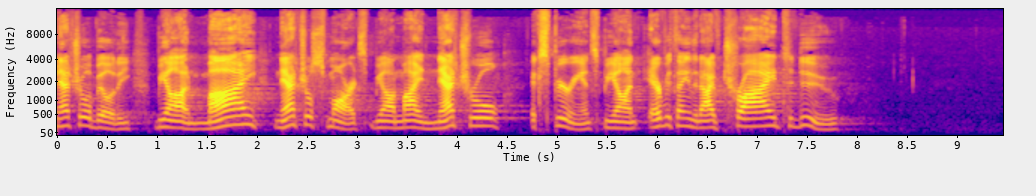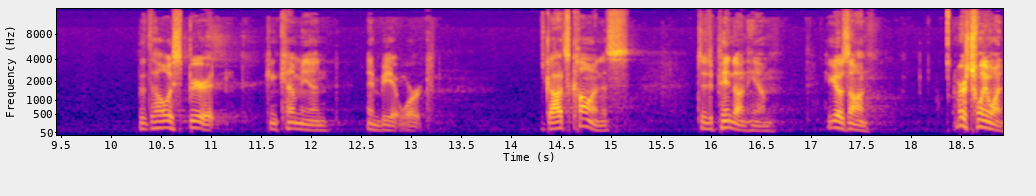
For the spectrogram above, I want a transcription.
natural ability, beyond my natural smarts, beyond my natural experience, beyond everything that I've tried to do, that the Holy Spirit can come in and be at work. God's calling us to depend on Him. He goes on. Verse 21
